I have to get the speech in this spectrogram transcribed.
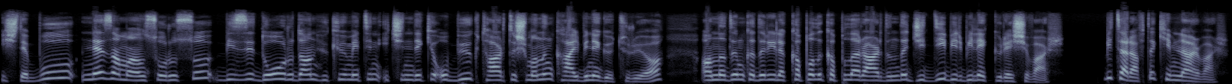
İşte bu ne zaman sorusu bizi doğrudan hükümetin içindeki o büyük tartışmanın kalbine götürüyor. Anladığım kadarıyla kapalı kapılar ardında ciddi bir bilek güreşi var. Bir tarafta kimler var?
